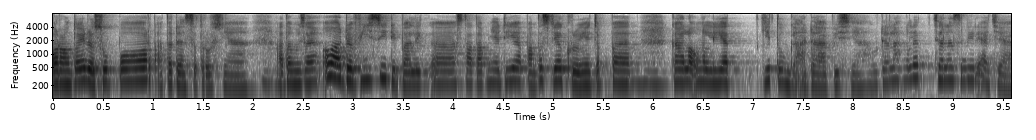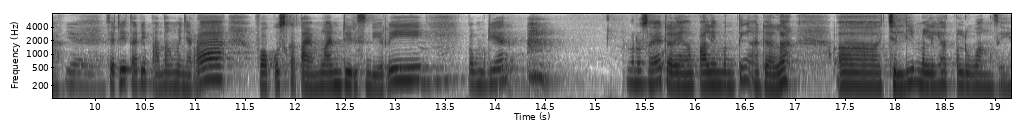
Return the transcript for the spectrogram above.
orang tuanya udah support atau dan seterusnya. Mm-hmm. atau misalnya oh ada visi di balik uh, startupnya dia pantas dia grownya cepat. Mm-hmm. kalau ngelihat gitu nggak ada habisnya udahlah ngeliat jalan sendiri aja yeah, yeah. jadi tadi pantang menyerah fokus ke timeline diri sendiri mm-hmm. kemudian menurut saya adalah yang paling penting adalah uh, jeli melihat peluang sih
